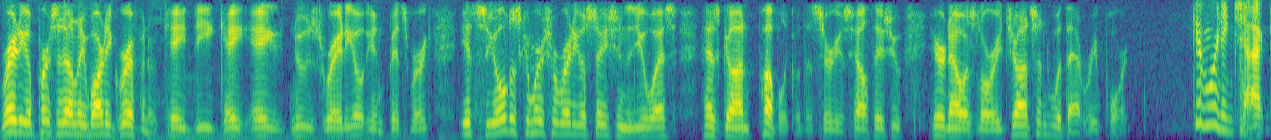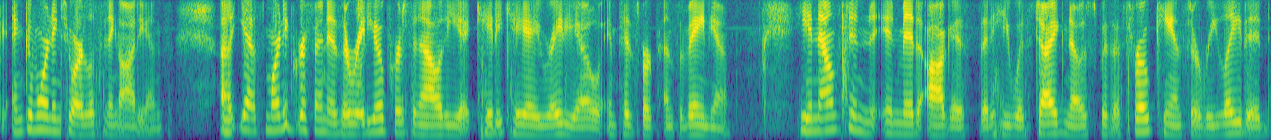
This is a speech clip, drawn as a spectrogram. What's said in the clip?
Radio personality Marty Griffin of KDKA News Radio in Pittsburgh. It's the oldest commercial radio station in the U.S. has gone public with a serious health issue. Here now is Laurie Johnson with that report. Good morning, Chuck, and good morning to our listening audience. Uh, yes, Marty Griffin is a radio personality at KDKA Radio in Pittsburgh, Pennsylvania. He announced in, in mid August that he was diagnosed with a throat cancer related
